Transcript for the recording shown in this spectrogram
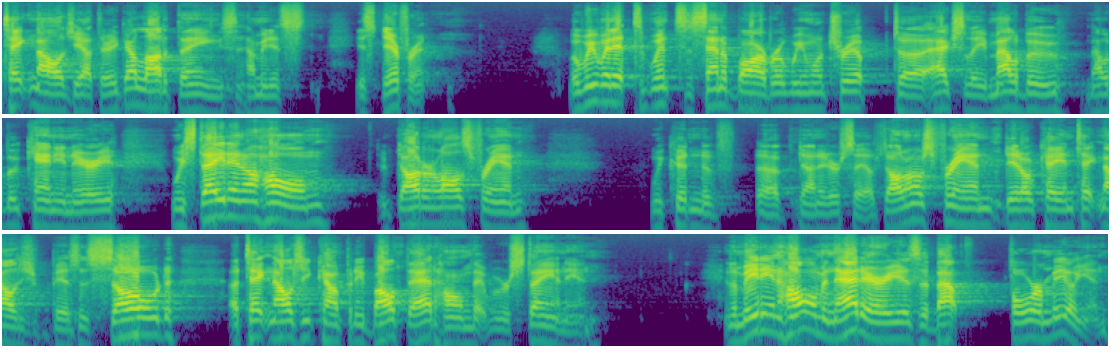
technology out there. They've got a lot of things. I mean, it's, it's different. But we went to, went to Santa Barbara. We went on a trip to actually Malibu, Malibu Canyon area. We stayed in a home, daughter in law's friend. We couldn't have uh, done it ourselves. Daughter-in-law's friend did okay in technology business, sold a technology company, bought that home that we were staying in. And the median home in that area is about four million.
